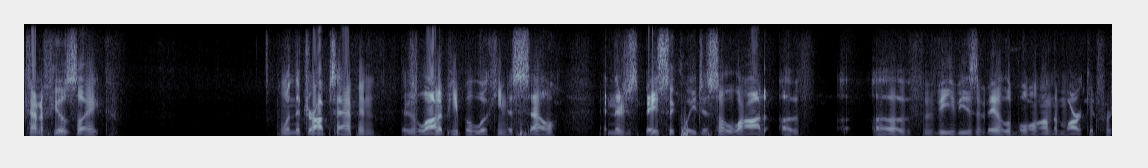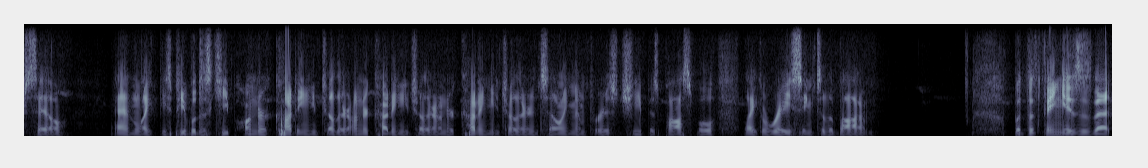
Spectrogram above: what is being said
kind of feels like when the drops happen, there's a lot of people looking to sell, and there's basically just a lot of of VeVes available on the market for sale. And like these people just keep undercutting each other, undercutting each other, undercutting each other, and selling them for as cheap as possible, like racing to the bottom. But the thing is, is that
